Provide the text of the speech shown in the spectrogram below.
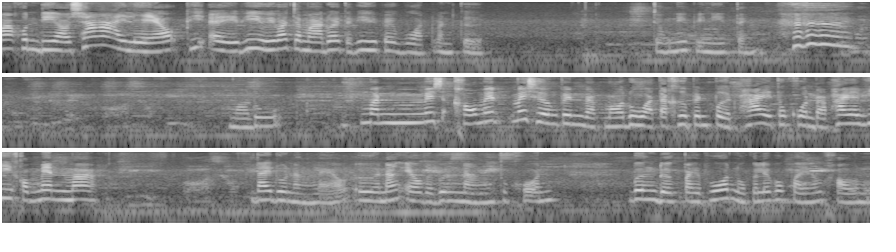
มาคนเดียวใช่แล้ว พี่เอพี่ยุ้ยว่าจะมาด้วยแต่พี่ยุ้ยไปบวชวันเกิด จมนี่ปีนี้แต่ง หมอดู มันไม่เขาไม่ไม่เชิงเป็นแบบหมอดูอะแต่คือเป็นเปิดไพ่ทุกคนแบบไพ่พี่เขาแม่นมาก ได้ดูหนังแล้ว เออนั่งแอลไปเบื้องหนังทุกคนเบื้องเดึกไปโพดหนูก็เลยบอกไปน้ำเขาหนู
